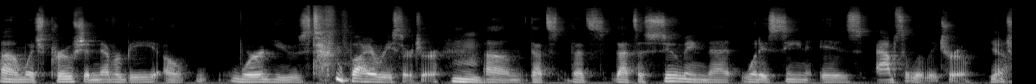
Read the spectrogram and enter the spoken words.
um, which proof should never be a word used by a researcher. Hmm, Um, that's that's that's assuming that what is seen is absolutely true. Yeah. Which,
